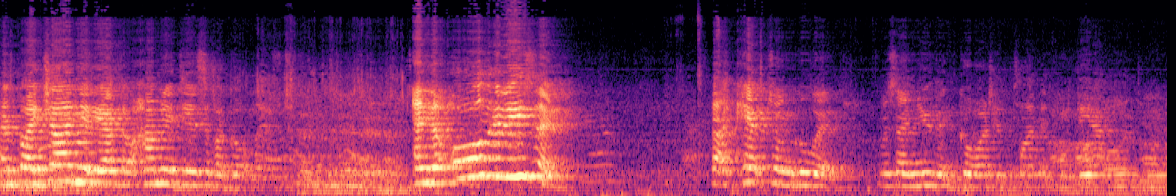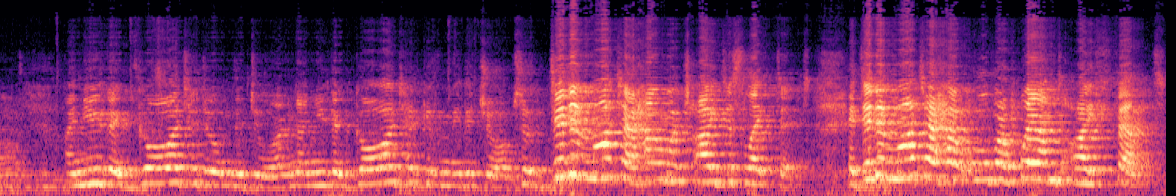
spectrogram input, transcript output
And by January, I thought, how many days have I got left? And the only reason that I kept on going was I knew that God had planted me there. I knew that God had opened the door and I knew that God had given me the job. So it didn't matter how much I disliked it. It didn't matter how overwhelmed I felt.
